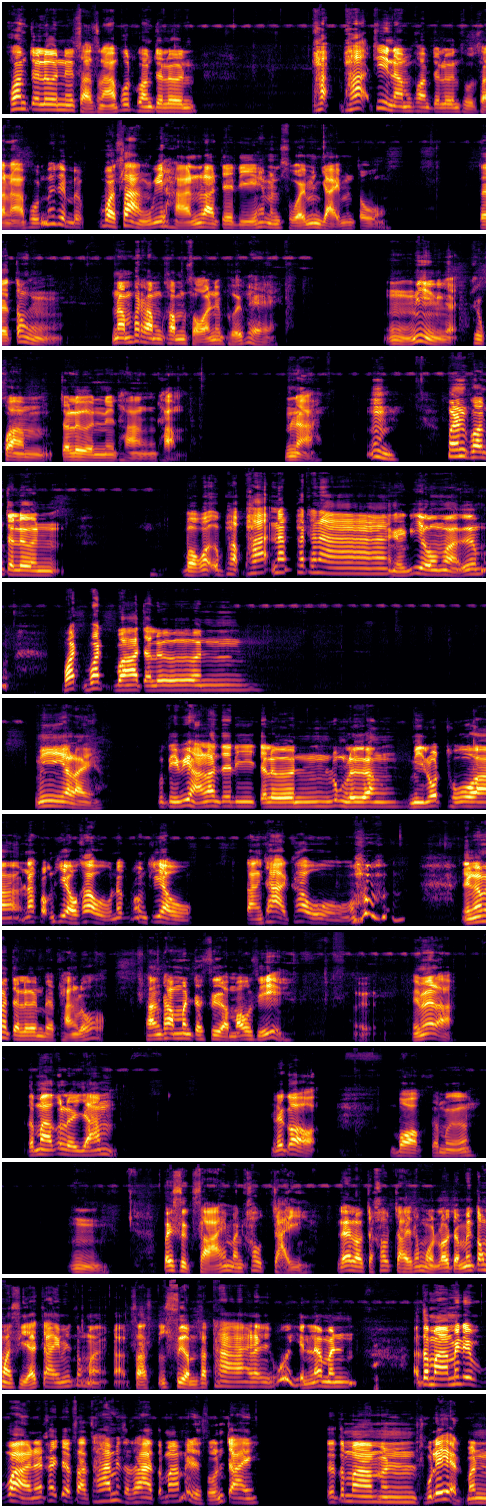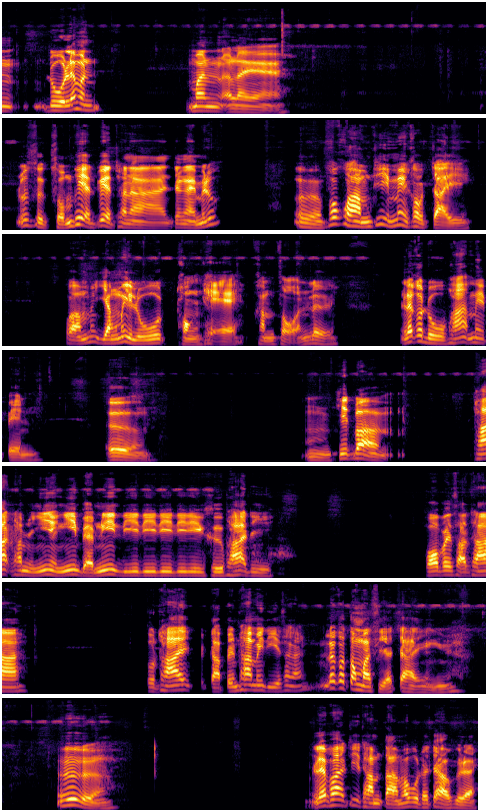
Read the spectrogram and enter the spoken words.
ความเจริญในศาสนาพุทธความเจริญ พระพระที่นำความเจริญสู่ศาสนาพุทธไม่ได้แบบว่าสร้างวิหารลานเจดีย์ให้มันสวยมันใหญ่มันโต แต่ต้องนำพระธรรมคำสอนเนี่ยเผยแผ่อืมนี่แหละคือความเจริญในทางธรรมนะอืมเพราะฉะนั้นความเจริญ บอกว่าเออพระพระนักพัฒนา อย่างที่โยมอะเออวัดวัดวาเจริญ มีอะไรกุฏิวิหารลานเจดีย์เจริญรุ่งเรือง มีรถทัวร์นักท่องเที่ยวเข้า นักท่องเที่ยวต่างชาติเข้า อย่างนั้นมันเจริญแบบทางโลก ทางธรรมมันจะเสื่อมเอาสิเห็นไหมล่ะตมาก็เลยย้ำแล้วก็บอกเสมอ อืม ไปศึกษาให้มันเข้าใจ และเราจะเข้าใจทั้งหมด เราจะไม่ต้องมาเสียใจไม่ต้องมาเสื่อมศรัทธาอะไรโอ้เห็นแล้วมันอาตมาไม่ได้ว่านะใครจะศรัทธาไม่ศรัทธาอาตมาไม่ได้สนใจ แต่อาตมามันทุเรศมันดูแล้วมันมันอะไรรู้สึกสมเพศเวทนายังไงไม่รู้ เออ เพราะความที่ไม่เข้าใจ ความยังไม่รู้ท่องแท้คำสอนเลย แล้วก็ดูพระไม่เป็น เออ อืม คิดว่าพระทำอย่างนี้อย่างนี้แบบนี้ดีดีดีดีดีคือพระดี พอไปศรัทธาสุดท้ายกลับเป็นพระไม่ดีซะงั้น แล้วก็ต้องมาเสียใจอย่างนี้เออ และพระที่ทำตามพระพุทธเจ้าคืออะไร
